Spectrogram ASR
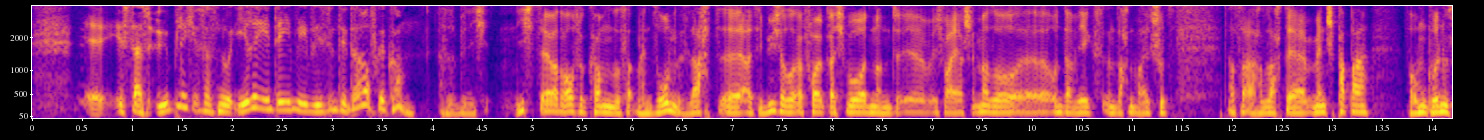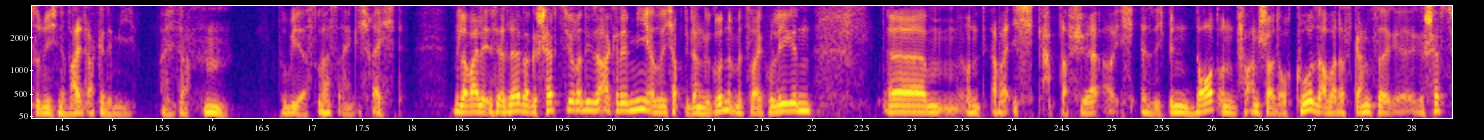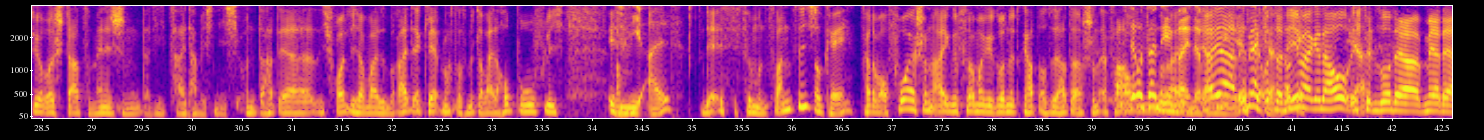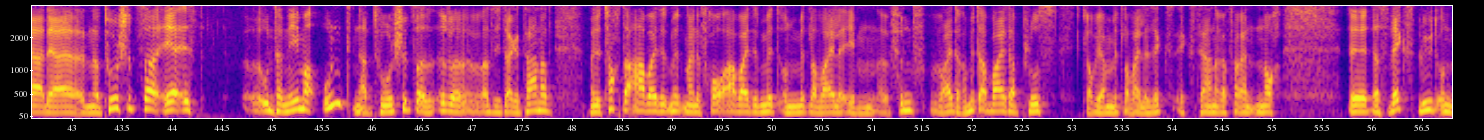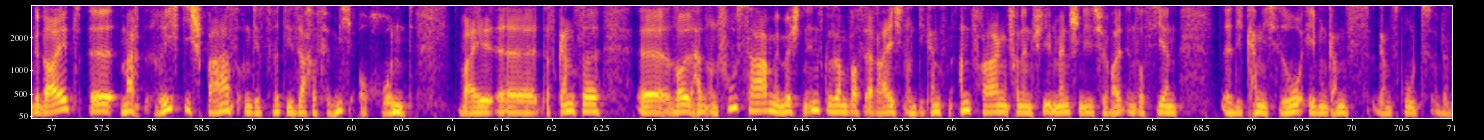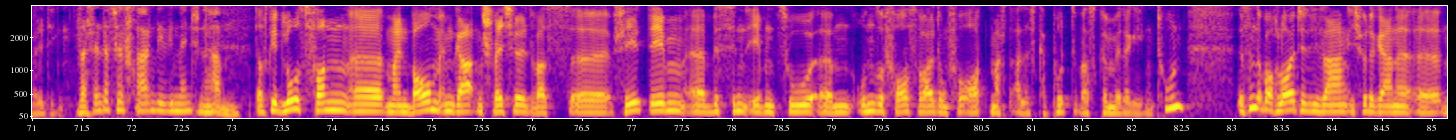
Äh, ist das üblich? Ist das nur Ihre Idee? Wie, wie sind Sie darauf gekommen? Also bin ich nicht selber drauf gekommen. Das hat mein Sohn gesagt, äh, als die Bücher so erfolgreich wurden. Und äh, ich war ja schon immer so unterwegs in Sachen Waldschutz. Da sagt der Mensch, Papa, warum gründest du nicht eine Waldakademie? Und ich sage, hm, Tobias, du hast eigentlich recht. Mittlerweile ist er selber Geschäftsführer dieser Akademie. Also ich habe die dann gegründet mit zwei Kolleginnen. Ähm, und aber ich habe dafür, ich, also ich bin dort und veranstalte auch Kurse, aber das ganze äh, geschäftsführerisch da zu managen, die Zeit habe ich nicht. Und da hat er sich freundlicherweise bereit erklärt, macht das mittlerweile hauptberuflich. Ist um, wie alt? Der ist 25. Okay. Hat aber auch vorher schon eine eigene Firma gegründet gehabt, also hat er schon Erfahrung. Ist der Unternehmer in der Familie. Ja, ja, ist der Unternehmer, okay. genau. Ja. Ich bin so der mehr der, der Naturschützer. Er ist Unternehmer und Naturschützer, also irre, was sich da getan hat. Meine Tochter arbeitet mit, meine Frau arbeitet mit und mittlerweile eben fünf weitere Mitarbeiter plus, ich glaube, wir haben mittlerweile sechs externe Referenten noch. Äh, das wächst, blüht und gedeiht, äh, macht richtig Spaß und jetzt wird die Sache für mich auch rund, weil äh, das Ganze soll Hand und Fuß haben. Wir möchten insgesamt was erreichen und die ganzen Anfragen von den vielen Menschen, die sich für Wald interessieren, die kann ich so eben ganz, ganz gut bewältigen. Was sind das für Fragen, die die Menschen haben? Das geht los von äh, mein Baum im Garten schwächelt, was äh, fehlt dem, äh, bis hin eben zu ähm, unsere Forstverwaltung vor Ort macht alles kaputt, was können wir dagegen tun? Es sind aber auch Leute, die sagen, ich würde gerne äh,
